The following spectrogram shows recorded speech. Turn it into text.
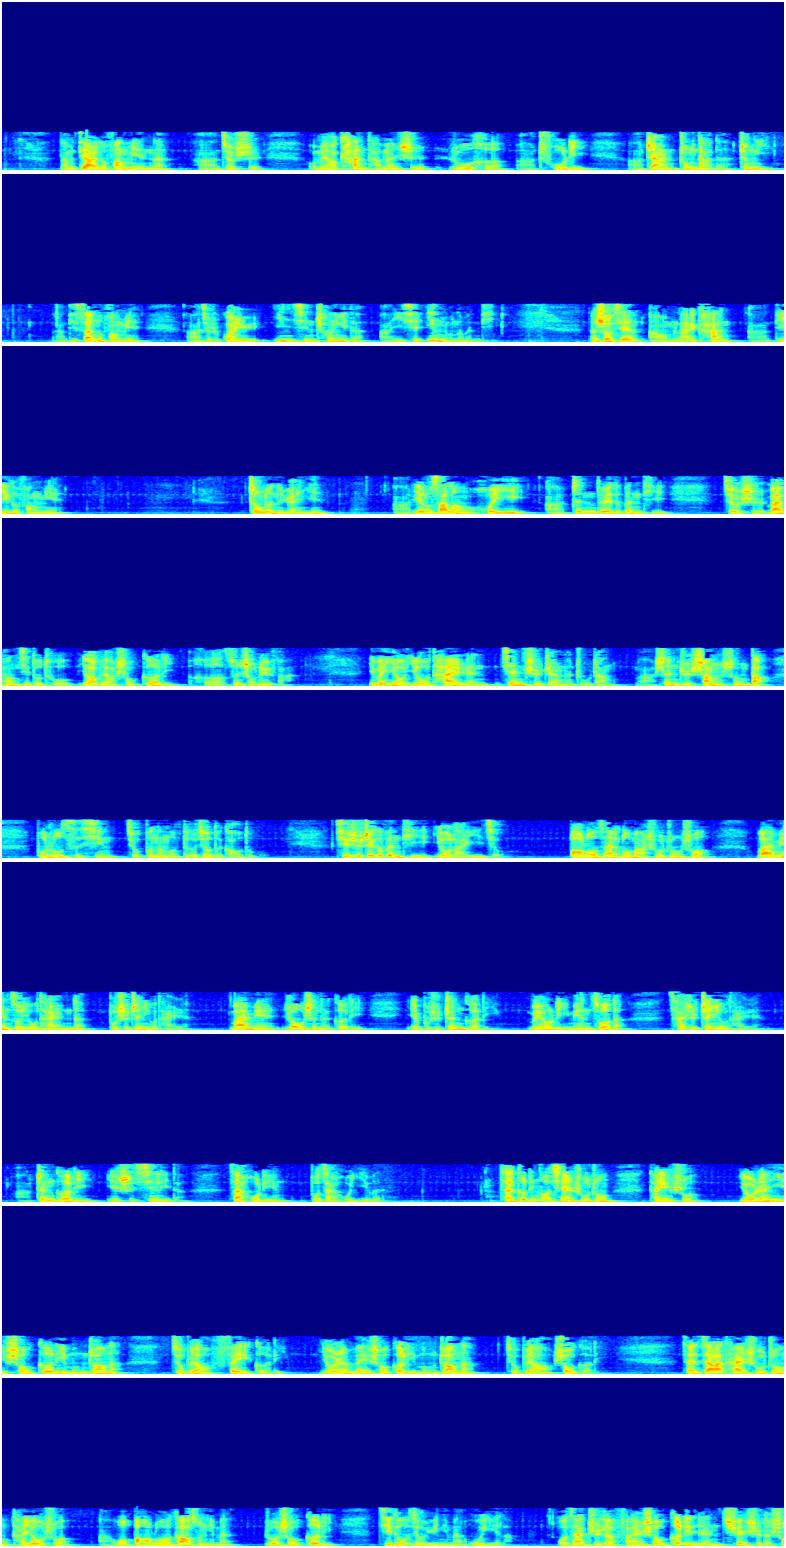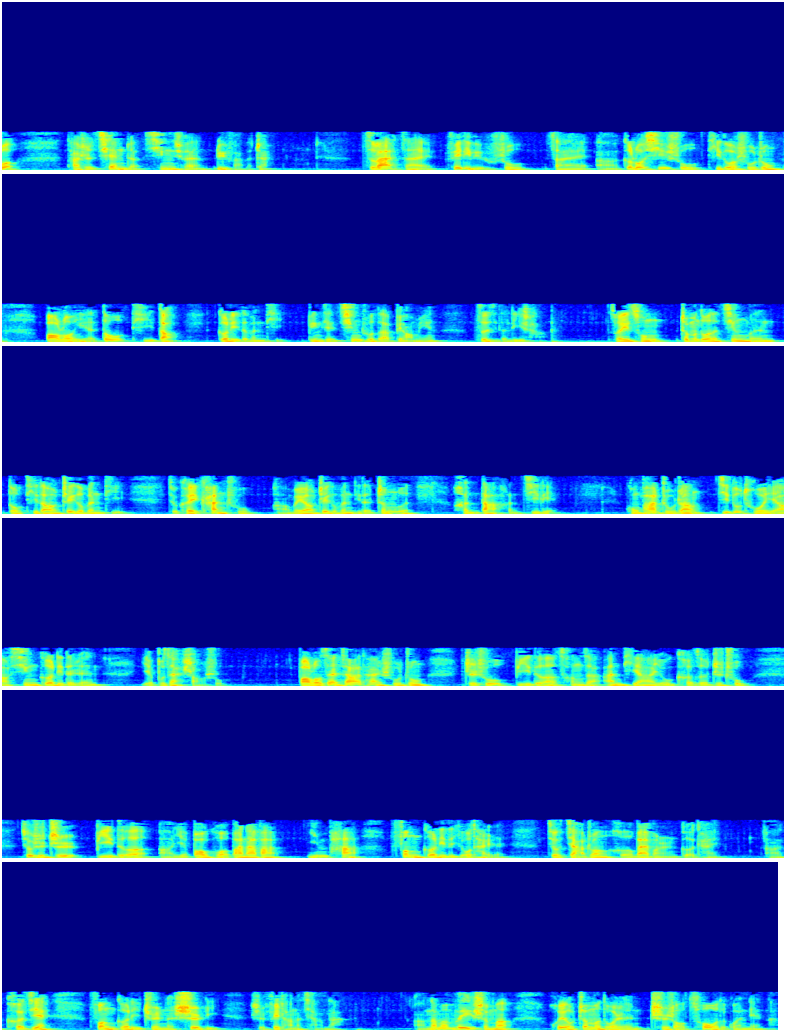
那么第二个方面呢啊，就是我们要看他们是如何啊处理啊这样重大的争议啊。第三个方面啊，就是关于因信称义的啊一些应用的问题。那首先啊，我们来看啊，第一个方面，争论的原因啊，耶路撒冷会议啊，针对的问题就是外邦基督徒要不要受割礼和遵守律法，因为有犹太人坚持这样的主张啊，甚至上升到不如此行就不能够得救的高度。其实这个问题由来已久，保罗在罗马书中说，外面做犹太人的不是真犹太人，外面肉身的割礼。也不是真隔离，唯有里面做的才是真犹太人啊！真隔离也是心里的，在乎灵，不在乎疑问。在哥林多前书中，他也说：有人已受割礼蒙召呢，就不要废割礼；有人未受割礼蒙召呢，就不要受割礼。在加拉太书中，他又说：啊，我保罗告诉你们，若受割礼，基督就与你们无异了。我在指着凡受割礼的人，确实的说。他是欠着行权律法的债。此外，在腓立比书、在啊哥罗西书、提多书中，保罗也都提到割礼的问题，并且清楚的表明自己的立场。所以，从这么多的经文都提到这个问题，就可以看出啊，围绕这个问题的争论很大很激烈。恐怕主张基督徒也要行割礼的人也不在少数。保罗在加拉太书中指出，彼得曾在安提阿有可责之处，就是指彼得啊，也包括巴拿巴，因怕奉割礼的犹太人，就假装和外邦人隔开啊。可见奉割礼之人的势力是非常的强大啊。那么，为什么会有这么多人持守错误的观点呢？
